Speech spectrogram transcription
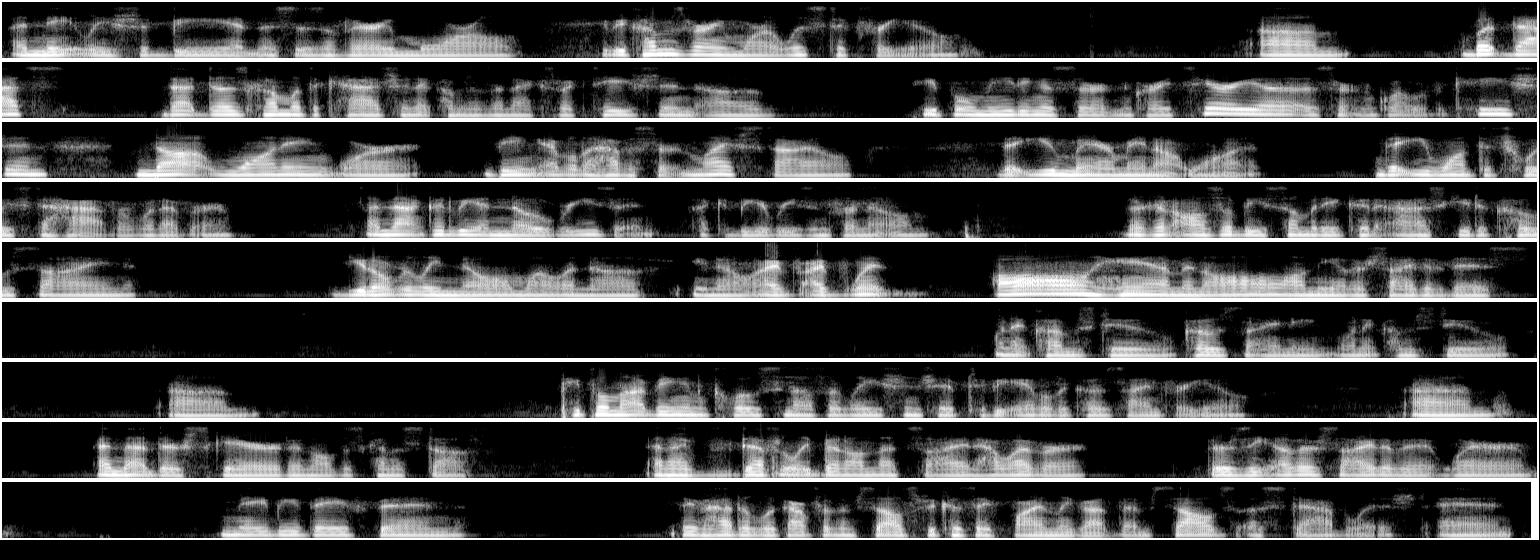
innately should be. And this is a very moral, it becomes very moralistic for you. Um, but that's, that does come with a catch and it comes with an expectation of people meeting a certain criteria, a certain qualification, not wanting or being able to have a certain lifestyle that you may or may not want, that you want the choice to have or whatever. And that could be a no reason. That could be a reason for no. There could also be somebody could ask you to co-sign. You don't really know them well enough. You know, I've, I've went all ham and all on the other side of this. When it comes to co-signing, when it comes to um, people not being in a close enough relationship to be able to co-sign for you, um, and that they're scared and all this kind of stuff. And I've definitely been on that side. However, there's the other side of it where maybe they've been they've had to look out for themselves because they finally got themselves established and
